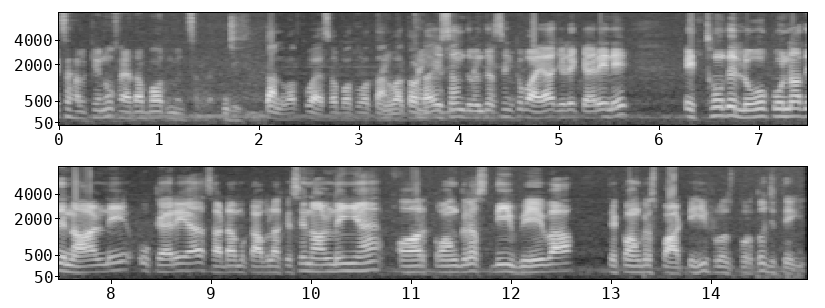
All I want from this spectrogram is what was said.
ਇਸ ਹਲਕੇ ਨੂੰ ਫਾਇਦਾ ਬਹੁਤ ਮਿਲ ਸਕਦਾ ਜੀ ਧੰਨਵਾਦ ਘਵਾਇਆ ਸਾਹਿਬ ਬਹੁਤ ਬਹੁਤ ਧੰਨਵਾਦ ਤੁਹਾਡਾ। ਇਹ ਸਨ ਦਵਿੰਦਰ ਸਿੰਘ ਘਵਾਇਆ ਜਿਹੜੇ ਕਹਿ ਰਹੇ ਨੇ ਇੱਥੋਂ ਦੇ ਲੋਕ ਉਹਨਾਂ ਦੇ ਨਾਲ ਨੇ। ਉਹ ਕਹਿ ਰਹੇ ਆ, ਸਾਡਾ ਮੁਕਾਬਲਾ ਕਿਸੇ ਨਾਲ ਨਹੀਂ ਹੈ ਔਰ ਕਾਂਗਰਸ ਦੀ ਵੇਵ ਆ ਤੇ ਕਾਂਗਰਸ ਪਾਰਟੀ ਹੀ ਫਿਰੋਜ਼ਪੁਰ ਤੋਂ ਜਿੱਤੇਗੀ।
